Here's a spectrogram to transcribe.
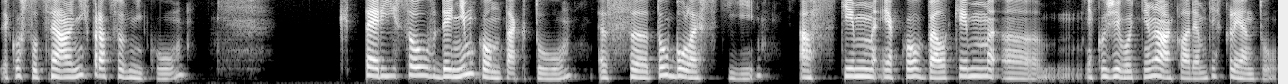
jako sociálních pracovníků, který jsou v denním kontaktu s tou bolestí a s tím jako velkým jako životním nákladem těch klientů,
